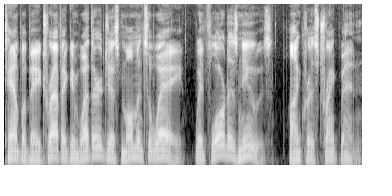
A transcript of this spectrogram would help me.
Tampa Bay traffic and weather just moments away. With Florida's news, I'm Chris Trenkman.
